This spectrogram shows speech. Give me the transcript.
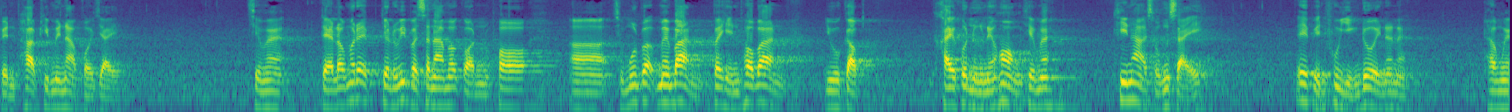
เป็นภาพที่ไม่น่าพอใจ ใช่ไหมแต่เราไม่ได้เจริญวิปัสสนามาก่อน พออสมมุติว่าแม่บ้านไปเห็นพ่อบ้านอยู่กับใครคนหนึ่งในห้องใช่ไหมที่น่าสงสัย เอ๊ะเป็นผู้หญิงด้วยนั่นนะทำไง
